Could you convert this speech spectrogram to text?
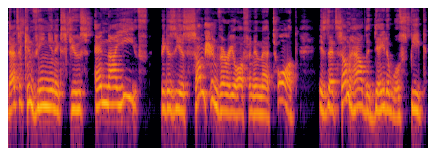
that's a convenient excuse and naive because the assumption very often in that talk is that somehow the data will speak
